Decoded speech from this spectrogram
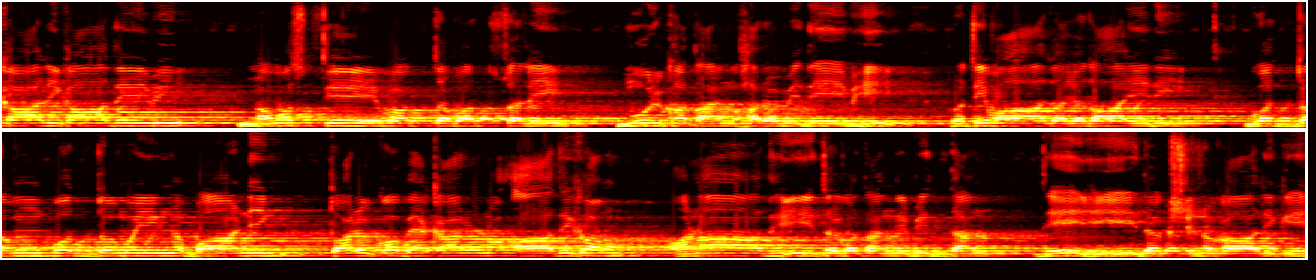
কালিকা দেবী, নমস্তে ভক্তবৎসলী, মূর্খতাং হরমি দেবী, প্রতিভাজয়দায়িনী, গদ্যম পদ্মময়ী বাণী তর্ক ব্যাকরণ আদিকম, অনাধীতগতাং বিদ্যাং দেহি দক্ষিণকালিকে,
